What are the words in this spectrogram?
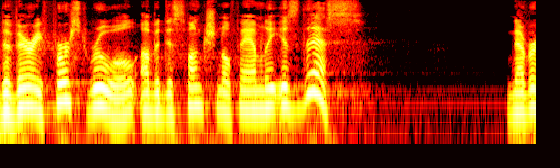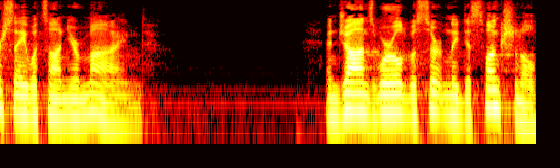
the very first rule of a dysfunctional family is this never say what's on your mind and John's world was certainly dysfunctional.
